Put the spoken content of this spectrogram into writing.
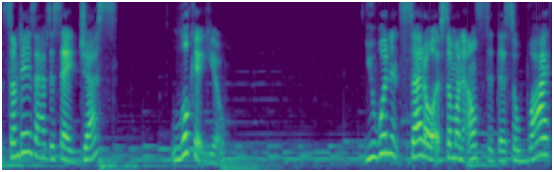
But some days I have to say, Jess, look at you. You wouldn't settle if someone else did this, so why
